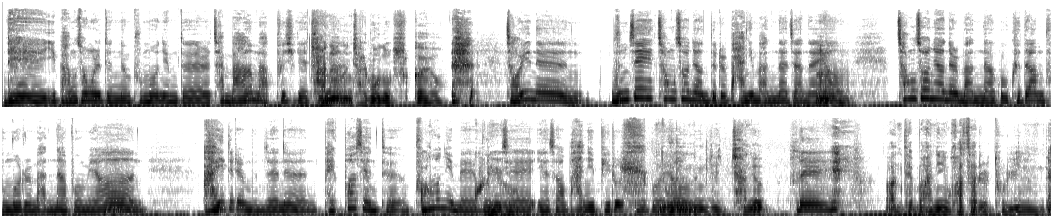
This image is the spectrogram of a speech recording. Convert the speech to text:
네, 이 방송을 듣는 부모님들 참 마음 아프시겠지만 자녀는 잘못 없을까요? 저희는 문제 청소년들을 많이 만나잖아요. 음. 청소년을 만나고 그다음 부모를 만나 보면 음. 아이들의 문제는 100% 부모님의 아? 문제에서 많이 비롯되고요. 우리는 이제 자녀한테 네. 많이 화살을 돌리는데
